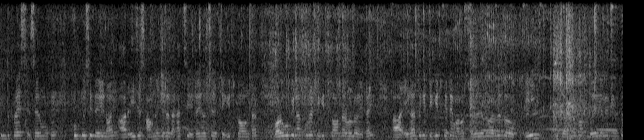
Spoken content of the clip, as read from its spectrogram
কিন্তু প্রায় শেষের মুখে, খুব বেশি দেরি নয়। আর এই যে সামনে যেটা দেখাচ্ছি, এটাই হচ্ছে টিকিট কাউন্টার। বড় গোপীনাথপুরের টিকিট কাউন্টার হলো এটাই। আর এখান থেকে টিকিট কেটে মানুষ চলে যেতে পারবে। তো এই যাত্রাপথ হয়ে গেলে কিন্তু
